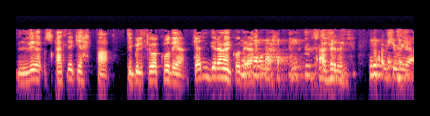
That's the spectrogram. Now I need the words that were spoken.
اللي سقات لك يحطها. تيقول لك هو كوديا كان ندير أنا كوديا أخويا. عفرت بشويه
